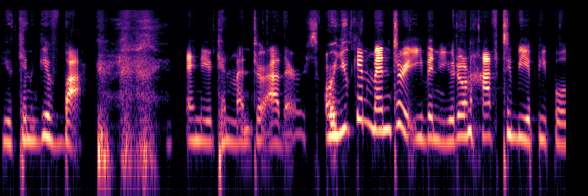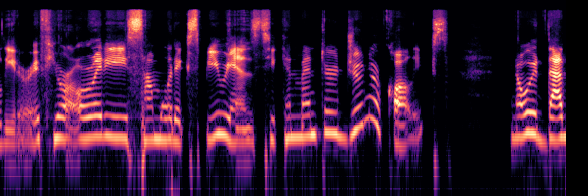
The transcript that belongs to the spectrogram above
you can give back and you can mentor others. Or you can mentor even, you don't have to be a people leader. If you're already somewhat experienced, you can mentor junior colleagues. You know, that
